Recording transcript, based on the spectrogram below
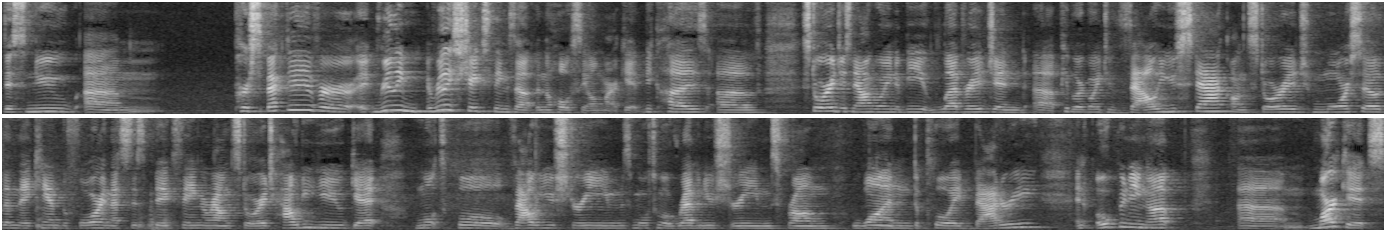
this new um, perspective or it really it really shakes things up in the wholesale market because of storage is now going to be leverage and uh, people are going to value stack on storage more so than they can before and that's this big thing around storage. How do you get multiple value streams multiple revenue streams from one deployed battery? And opening up um, markets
